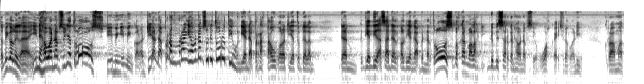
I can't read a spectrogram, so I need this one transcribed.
Tapi kalau nah, ini hawa nafsunya terus diiming-iming. Kalau dia tidak pernah memerangi hawa nafsu dituruti. Dia tidak pernah tahu kalau dia itu dalam dan dia tidak sadar kalau dia nggak benar. Terus bahkan malah dibesarkan hawa nafsu. Wah kayak sudah wali keramat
